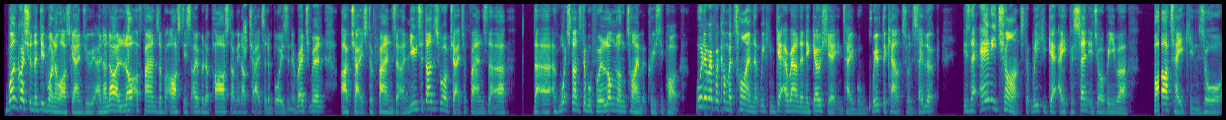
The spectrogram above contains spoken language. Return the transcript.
one question I did want to ask Andrew, and I know a lot of fans have asked this over the past. I mean, I've chatted to the boys in the regiment, I've chatted to fans that are new to Dunstable, I've chatted to fans that are that uh, have watched Dunstable for a long, long time at Creasey Park. Would there ever come a time that we can get around a negotiating table with the council and say, look, is there any chance that we could get a percentage of either bar takings or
